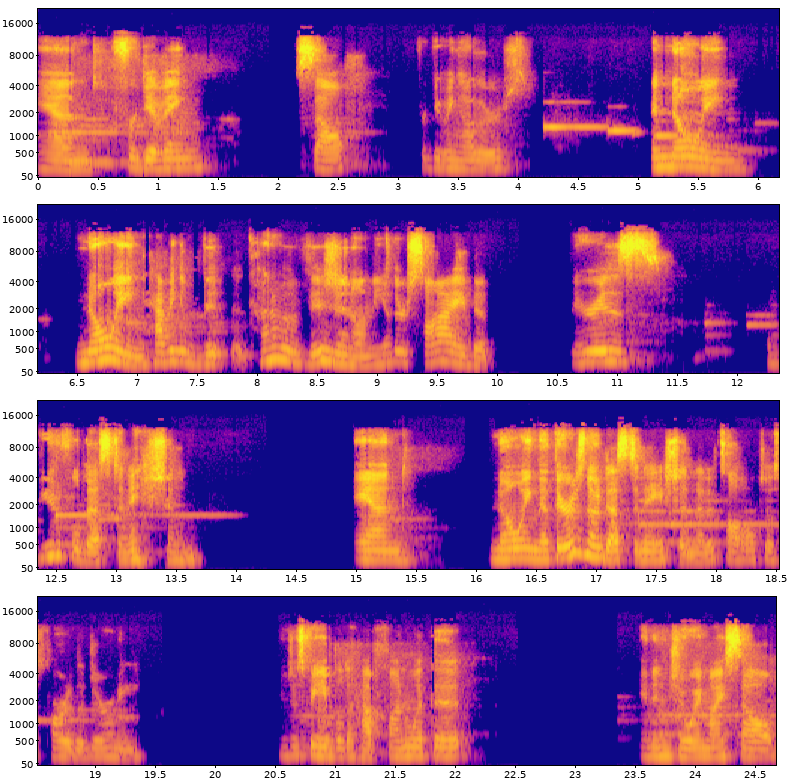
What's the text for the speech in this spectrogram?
and forgiving self forgiving others, and knowing, knowing, having a vi- kind of a vision on the other side that there is a beautiful destination. And knowing that there is no destination, that it's all just part of the journey. And just being able to have fun with it and enjoy myself.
